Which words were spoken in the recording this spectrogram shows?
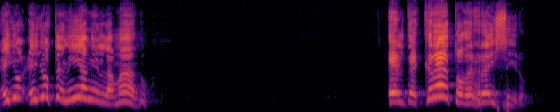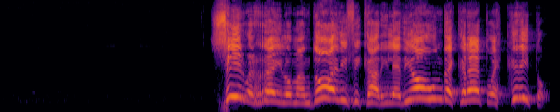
Ellos, ellos tenían en la mano el decreto del rey Ciro. Ciro el rey lo mandó a edificar y le dio un decreto escrito.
